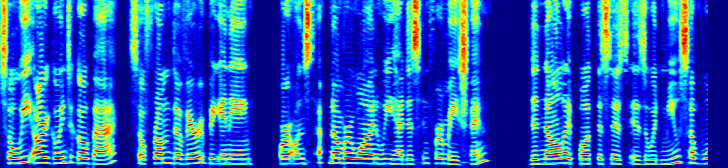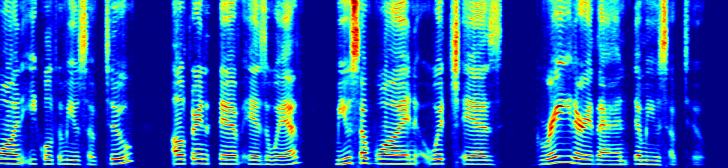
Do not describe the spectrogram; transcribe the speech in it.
So we are going to go back. So from the very beginning or on step number one, we had this information. The null hypothesis is with mu sub 1 equal to mu sub 2. Alternative is with mu sub 1, which is greater than the mu sub 2.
